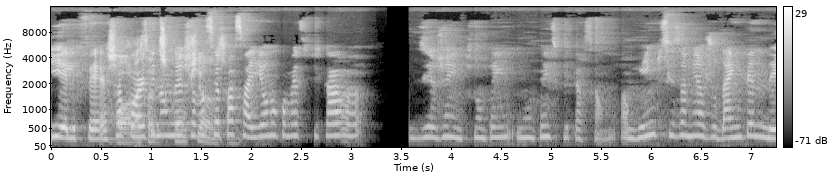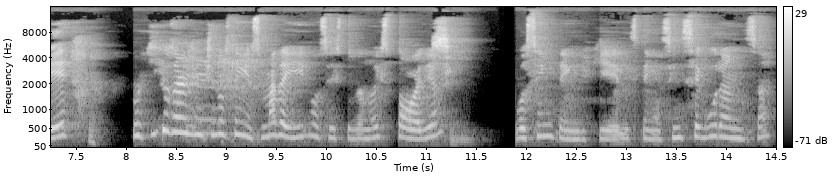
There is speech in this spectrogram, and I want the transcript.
E ele fecha a porta e não deixa você passar. E eu no começo ficava dizia, gente, não tem, não tem explicação. Alguém precisa me ajudar a entender por que, que os argentinos têm isso. Mas daí, você estudando a história, Sim. você entende que eles têm essa insegurança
